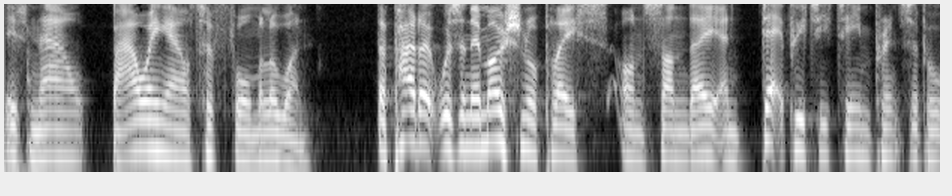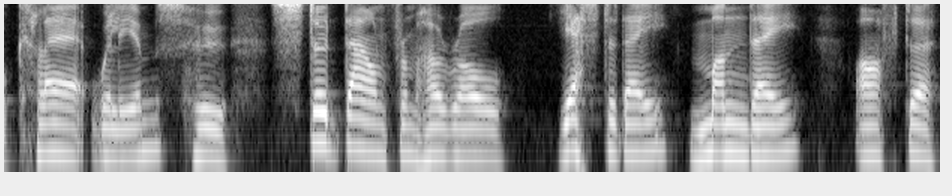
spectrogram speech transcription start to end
is now bowing out of Formula One. The paddock was an emotional place on Sunday, and Deputy Team Principal Claire Williams, who stood down from her role yesterday, Monday, after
